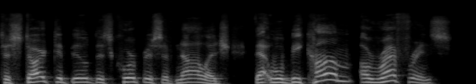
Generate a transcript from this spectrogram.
to start to build this corpus of knowledge that will become a reference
